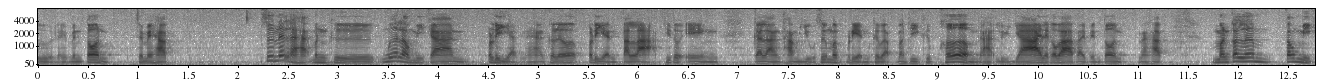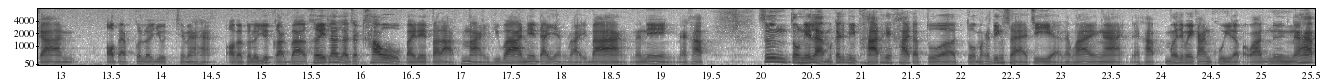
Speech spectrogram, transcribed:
อื่นอะไรเป็นต้นใช่ไหมครับ ซึ่งนั่นแหละฮะมันคือเมื่อเรามีการเปลี่ยนนะฮะก็เรียกว่าเปลี่ยนตลาดที่ตัวเองกำลังทำอยู่ ซึ่งมันเปลี่ยนคือแบบบางทีคือเพิ่มนะฮะหรือย้ายแล้วก็ว่าไปเป็นต้นนะครับ มันก็เริ่มต้องมีการออกแบบกลยุทธ์ใช่ไหมฮะออกแบบกลยุทธ์ก่อนว่าเฮ้ยแล้วเราจะเข้าไปในตลาดใหม่ที่ว่าเนี้ได้อย่างไรบ้างนั่นเองนะครับซึ่งตรงนี้แหละมันก็จะมีพาร์ทคล้ายๆกับตัวตัว marketing strategy อะนะครับง่ายๆนะครับมันก็จะมีการคุยแหละบว่าหนึ่งนะครับ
